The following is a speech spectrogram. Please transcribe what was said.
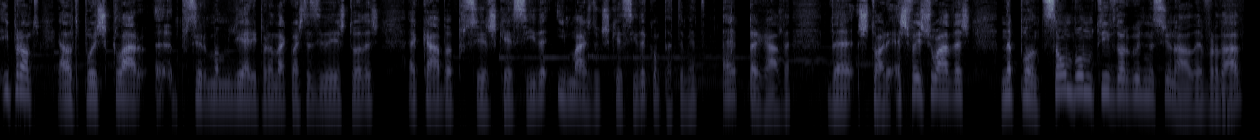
E pronto, ela depois, claro, ah, por ser uma mulher e por andar com estas ideias todas, acaba por ser esquecida e, mais do que esquecida, completamente apagada da história. As feijoadas na ponte são um bom motivo de orgulho nacional, é verdade,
